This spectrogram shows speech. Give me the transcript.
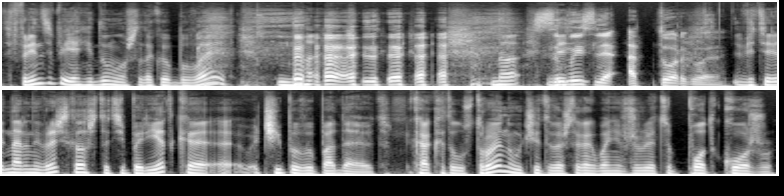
В принципе, я не думал, что такое бывает, но... но В смысле отторгла? ветеринарный врач сказал, что типа редко э, чипы выпадают. Как это устроено, учитывая, что как бы они вживляются под кожу?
